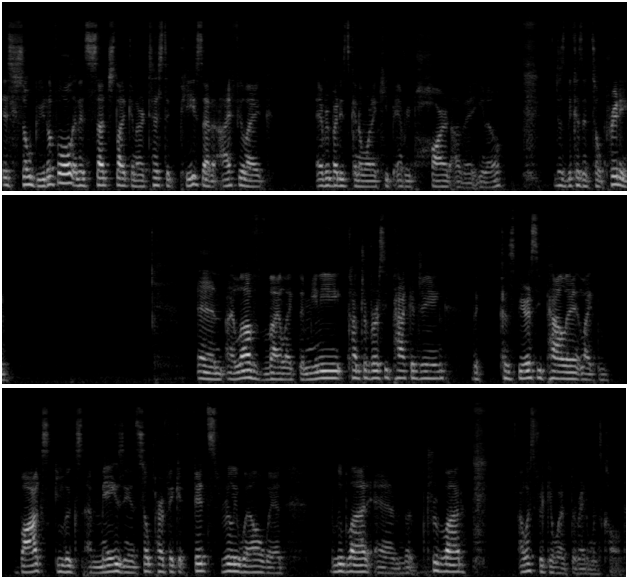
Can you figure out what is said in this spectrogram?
is so beautiful and it's such like an artistic piece that I feel like everybody's gonna want to keep every part of it, you know, just because it's so pretty. And I love the, like the mini controversy packaging, the conspiracy palette, like the box looks amazing. It's so perfect. It fits really well with Blue Blood and the True Blood. I always forget what the red one's called.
